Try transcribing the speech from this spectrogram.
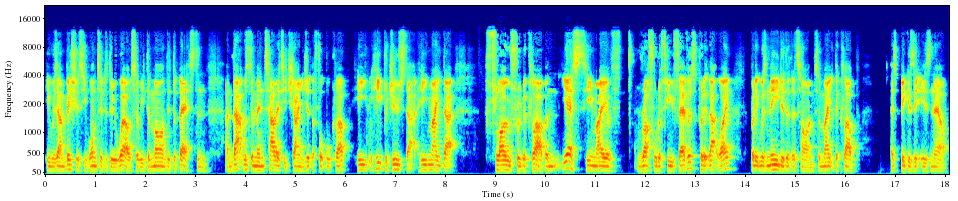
He was ambitious. He wanted to do well, so he demanded the best, and and that was the mentality change at the football club. He he produced that. He made that flow through the club. And yes, he may have ruffled a few feathers, put it that way, but it was needed at the time to make the club as big as it is now.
